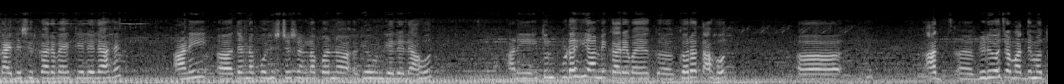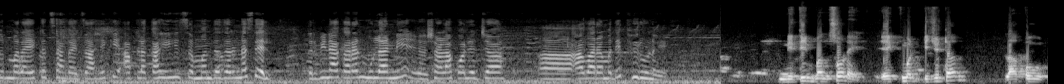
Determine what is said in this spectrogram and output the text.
कायदेशीर कारवाया केलेल्या आहेत आणि त्यांना पोलीस स्टेशनला पण घेऊन गेलेले आहोत. आणि इथून पुढेही आम्ही कार्यवाही करत आहोत. आज व्हिडिओच्या माध्यमातून मला एकच सांगायचं आहे की आपला काहीही संबंध जर नसेल तर विनाकारण मुलांनी शाळा कॉलेजच्या आवारामध्ये फिरू नये Nitin Bansode Ekmat digital Latur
